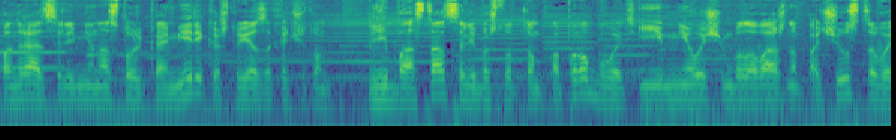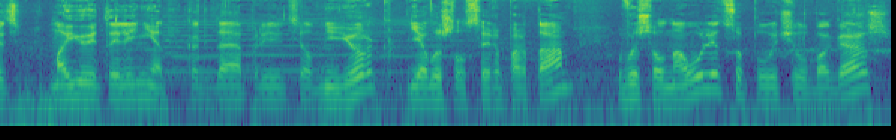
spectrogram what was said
понравится ли мне настолько Америка, что я захочу там либо остаться, либо что-то там попробовать. И мне очень было важно почувствовать, мое это или нет. Когда я прилетел в Нью-Йорк, я вышел с аэропорта, вышел на улицу, получил багаж,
